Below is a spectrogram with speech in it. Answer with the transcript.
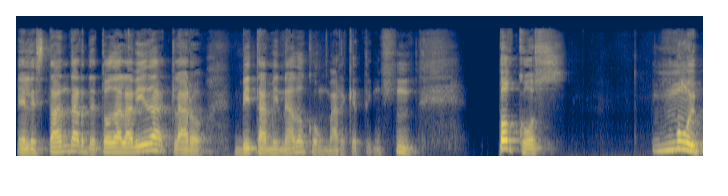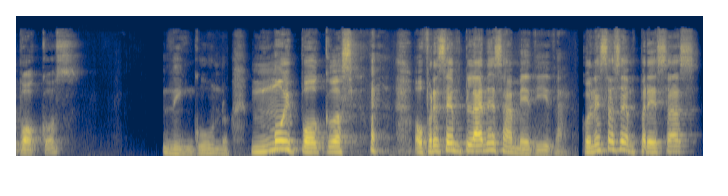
El estándar de toda la vida, claro, vitaminado con marketing. Pocos, muy pocos, ninguno, muy pocos ofrecen planes a medida. Con estas empresas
